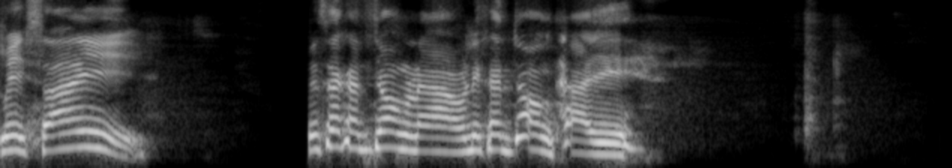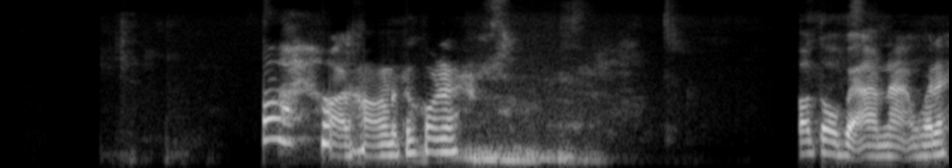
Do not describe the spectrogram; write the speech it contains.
ไม่ใช่ ไม่ใช่คันจ้องลาว นี่คันจ้องไทยอ้ยหอดหองนะทุกคนนะเขาโตไปอาบน้ำก็ได้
